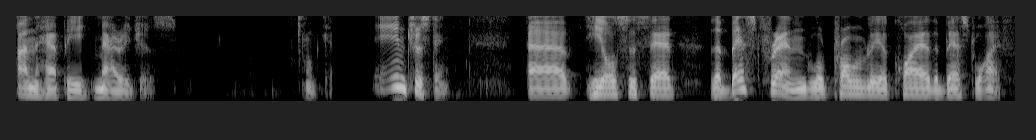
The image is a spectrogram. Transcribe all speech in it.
unhappy marriages. Okay. Interesting. Uh, he also said the best friend will probably acquire the best wife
